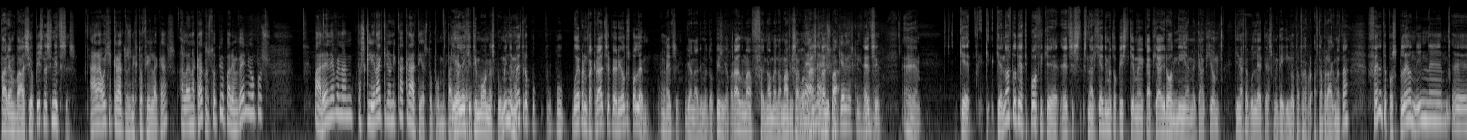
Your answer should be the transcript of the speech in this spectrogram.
παρεμβάσεις οι οποίες είναι συνήθισες. Άρα όχι κράτος νυχτοφύλακας, αλλά ένα κράτος το οποίο παρεμβαίνει όπως παρένευαν τα σκληρά κοινωνικά κράτη, ας το πούμε. Η παλιότερα. έλεγχη τιμών, ας πούμε, είναι μέτρο που, που, που, που έπαιρναν τα κράτη σε περίοδους πολέμου. Έτσι, για να αντιμετωπίζουν, για παράδειγμα, φαινόμενα μαύρης αγοράς ναι, κτλ. ρησκοκέρδειας κλπ. Έτσι. Ε, και, και, και ενώ αυτό διατυπώθηκε έτσι, στην αρχή αντιμετωπίστηκε με κάποια ηρωνία, με κάποιο. και είναι αυτά που λέτε, ας πούμε, δεν γίνονται αυτά, αυτά τα πράγματα, φαίνεται πως πλέον είναι ε,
